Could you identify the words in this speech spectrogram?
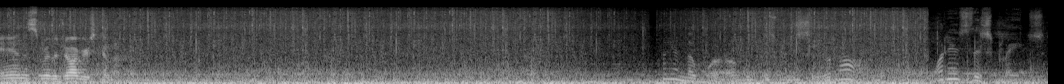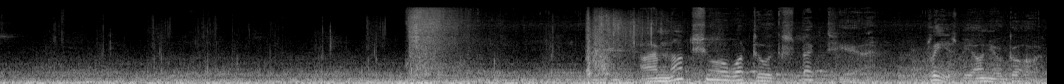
And this is where the joggers come up. What in the world is this concealed off? What is this place? I'm not sure what to expect here. Please be on your guard.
